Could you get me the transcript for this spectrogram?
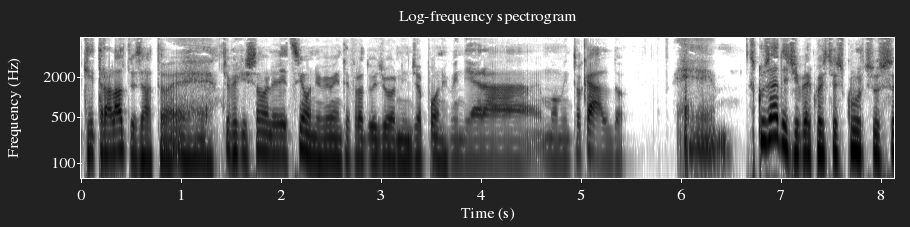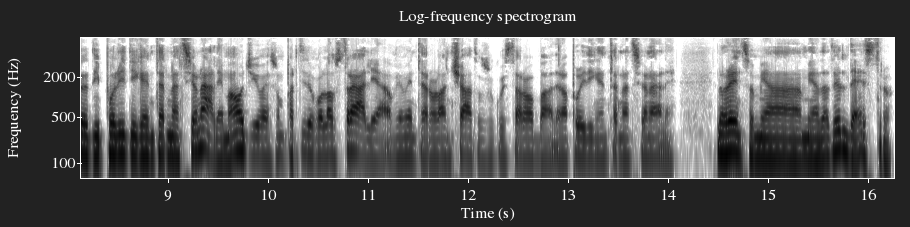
che tra l'altro esatto, eh, cioè perché ci sono le elezioni ovviamente fra due giorni in Giappone, quindi era un momento caldo. Eh, scusateci per questo excursus di politica internazionale, ma oggi sono partito con l'Australia, ovviamente ero lanciato su questa roba della politica internazionale. Lorenzo mi ha, mi ha dato il destro.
